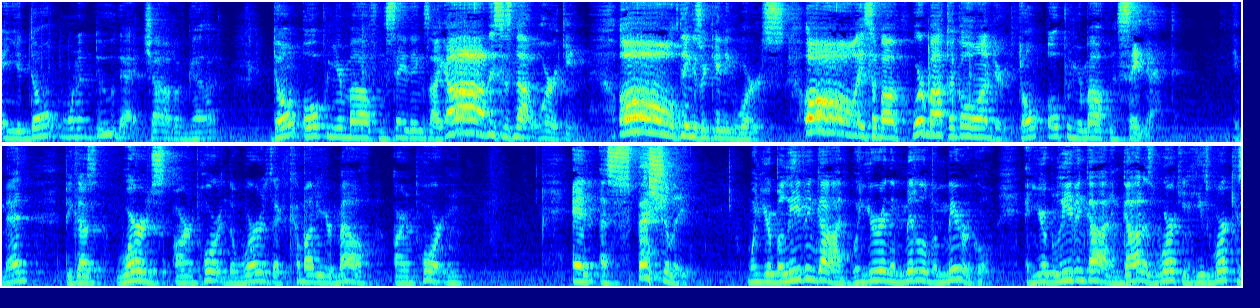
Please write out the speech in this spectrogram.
And you don't want to do that, child of God. Don't open your mouth and say things like, ah, oh, this is not working. Oh, things are getting worse. Oh, it's about, we're about to go under. Don't open your mouth and say that. Amen? because words are important. The words that come out of your mouth are important. And especially when you're believing God, when you're in the middle of a miracle and you're believing God and God is working, He's working,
